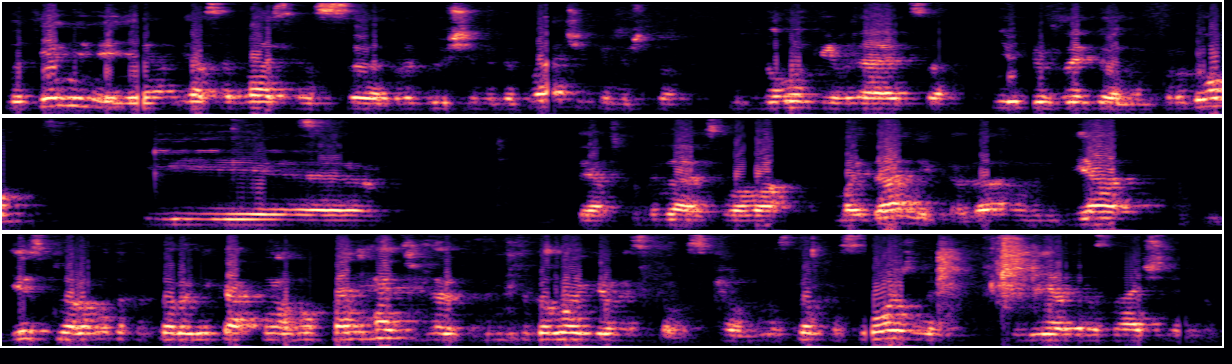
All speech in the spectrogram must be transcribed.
Но тем не менее, я согласен с предыдущими докладчиками, что методология является непревзойденным трудом, и э, я вспоминаю слова Майданика, да, он говорит, я единственная работа, которую никак не могу понять, это методология Войсковского. Настолько сложный и неоднозначный труд.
